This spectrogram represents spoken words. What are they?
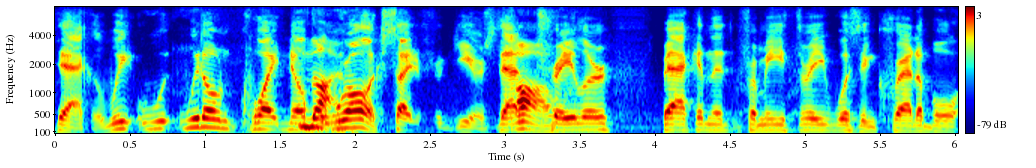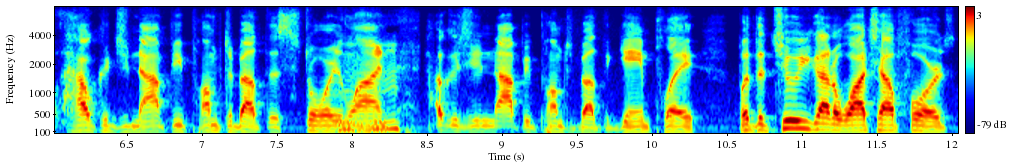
Exactly. We, we we don't quite know, No. but we're all excited for Gears. That Oh. trailer back in the from E3 was incredible. How could you not be pumped about this storyline? Mm-hmm. How could you not be pumped about the gameplay? But the two you got to watch out for is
